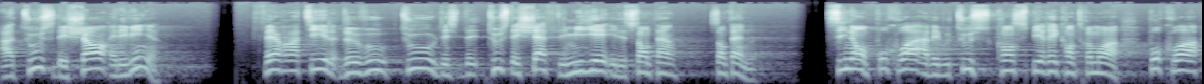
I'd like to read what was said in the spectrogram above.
à tous des champs et des vignes? Fera-t-il de vous tous des, chefs, des milliers et des centaines? Sinon, pourquoi avez-vous tous conspiré contre moi? Pourquoi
